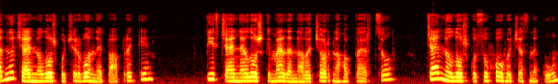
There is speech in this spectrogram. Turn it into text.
одну чайну ложку червоної паприки, пів чайної ложки меленого чорного перцю, чайну ложку сухого часнику,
